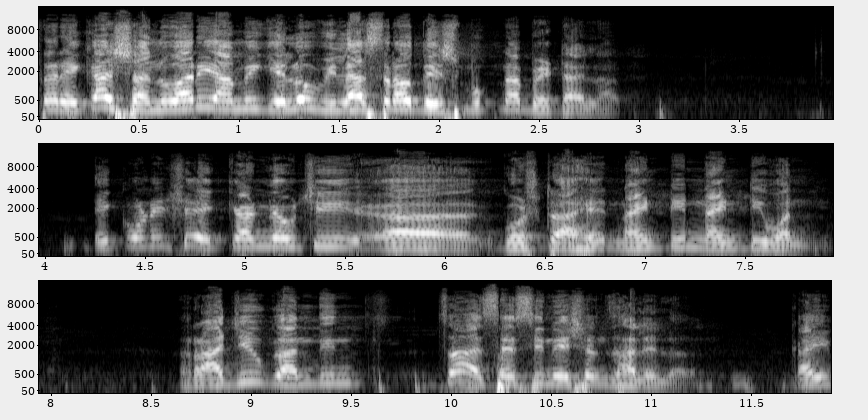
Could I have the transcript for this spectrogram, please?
तर एका शनिवारी आम्ही गेलो विलासराव देशमुखना भेटायला. एकोणीसशे एक्क्याण्णवची गोष्ट आहे नाईन्टीन नाईन्टी वन. राजीव गांधींचं असॅसिनेशन झालेलं. काही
